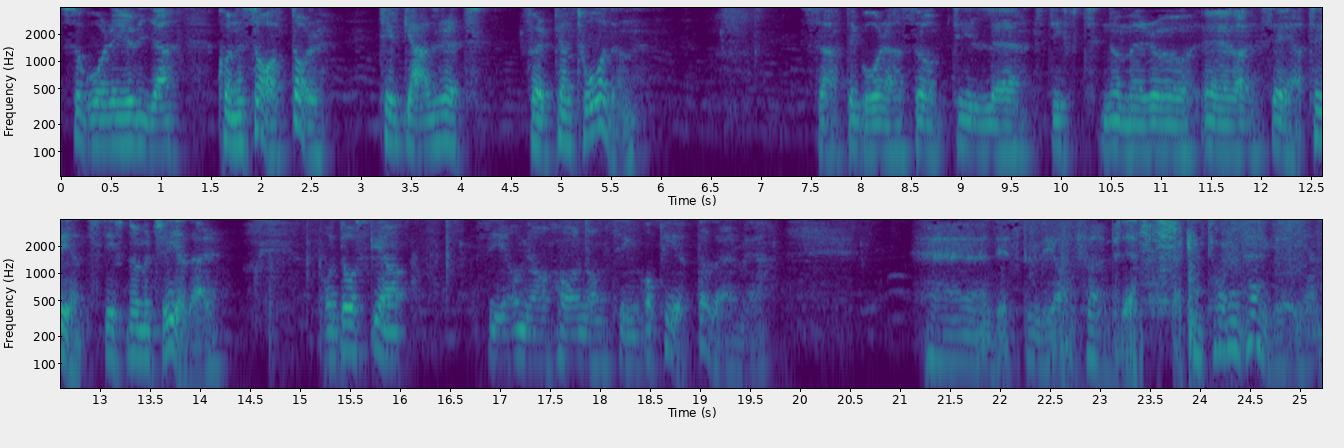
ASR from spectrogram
så går det ju via kondensator till gallret för pentoden. Så att det går alltså till eh, stift nummer, eh, eh säger jag, tre, stift nummer tre där. Och då ska jag se om jag har någonting att peta där med. Det skulle jag ha förberett. Jag kan ta den här grejen.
